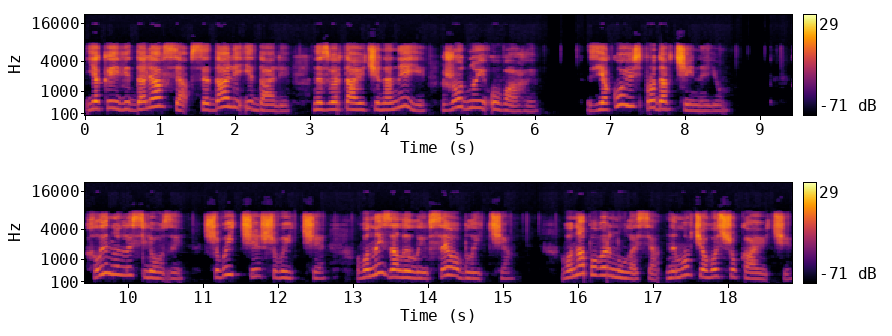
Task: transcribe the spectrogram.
який віддалявся все далі і далі, не звертаючи на неї жодної уваги, з якоюсь продавчинею. Хлинули сльози швидше, швидше, вони залили все обличчя. Вона повернулася, немов чогось шукаючи,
